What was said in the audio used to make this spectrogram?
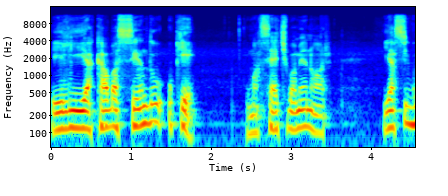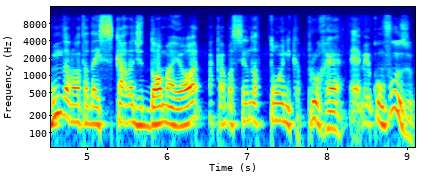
Ele acaba sendo o quê? Uma sétima menor. E a segunda nota da escala de Dó maior acaba sendo a tônica para o Ré. É meio confuso?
